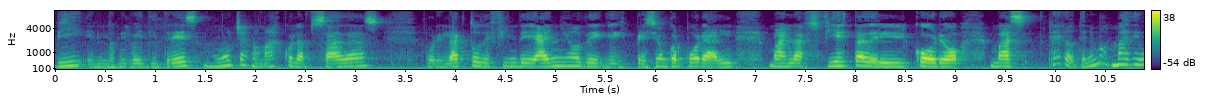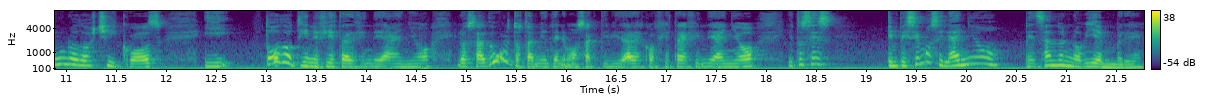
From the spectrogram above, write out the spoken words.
Vi en el 2023 muchas mamás colapsadas por el acto de fin de año de expresión corporal, más la fiesta del coro, más, claro, tenemos más de uno o dos chicos y todo tiene fiesta de fin de año, los adultos también tenemos actividades con fiesta de fin de año. Entonces, empecemos el año pensando en noviembre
